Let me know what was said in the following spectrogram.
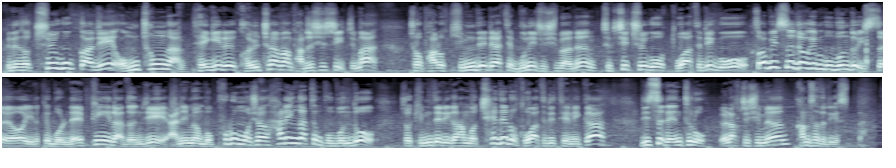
그래서 출고까지 엄청난 대기를 걸쳐야만 받으실 수 있지만 저 바로 김대리한테 문의 주시면은 즉시 출고 도와드리고 서비스적인 부분도 있어요. 이렇게 뭐 랩핑이라든지 아니면 뭐 프로모션 할인 같은 부분도 저 김대리가 한번 최대로 도와드릴 테니까 리스 렌트로 연락 주시면 감사드리겠습니다.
